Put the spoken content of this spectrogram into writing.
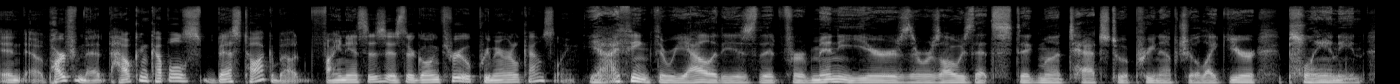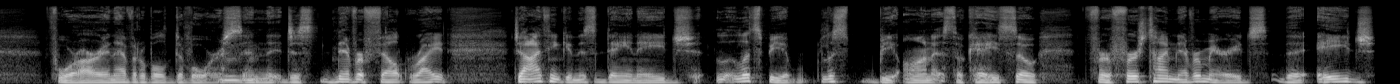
and apart from that, how can couples best talk about finances as they're going through premarital counseling? Yeah, I think the reality is that for many years there was always that stigma attached to a prenuptial, like you're planning for our inevitable divorce, mm-hmm. and it just never felt right. John, I think in this day and age, let's be let's be honest, okay? So, for first time never marrieds, the age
